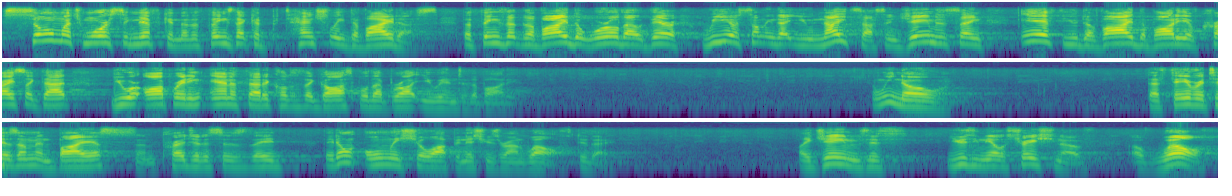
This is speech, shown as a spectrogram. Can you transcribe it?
so much more significant than the things that could potentially divide us, the things that divide the world out there. We have something that unites us. And James is saying if you divide the body of Christ like that, you are operating antithetical to the gospel that brought you into the body. And we know that favoritism and bias and prejudices, they, they don't only show up in issues around wealth, do they? Like James is using the illustration of, of wealth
